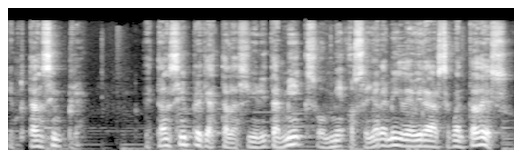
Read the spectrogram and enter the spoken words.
Es tan simple. Es tan simple que hasta la señorita Mix o, señora Mix debiera darse cuenta de eso.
